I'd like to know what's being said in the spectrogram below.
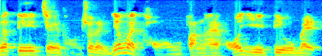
一啲蔗糖出嚟，因為糖分係可以調味，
